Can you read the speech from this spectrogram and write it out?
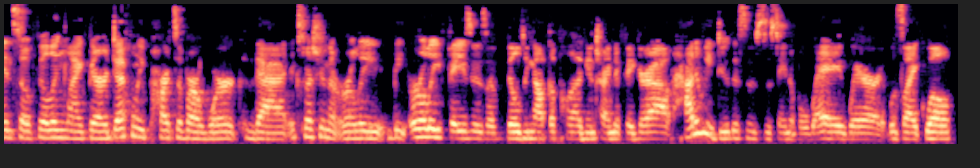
and so feeling like there are definitely parts of our work that especially in the early the early phases of building out the plug and trying to figure out how do we do this in a sustainable way where it was like well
